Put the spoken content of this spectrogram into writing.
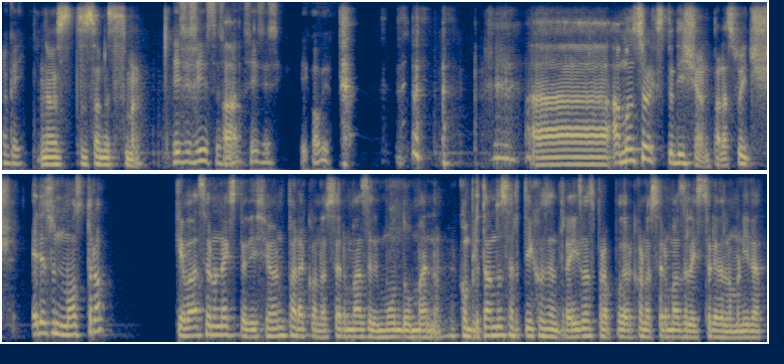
Ok. No, estos son esta semana. Sí, sí, sí, esta semana. Ah. Sí, sí, sí, obvio. a Monster Expedition para Switch. ¿Eres un monstruo? que va a ser una expedición para conocer más del mundo humano, completando acertijos entre islas para poder conocer más de la historia de la humanidad.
